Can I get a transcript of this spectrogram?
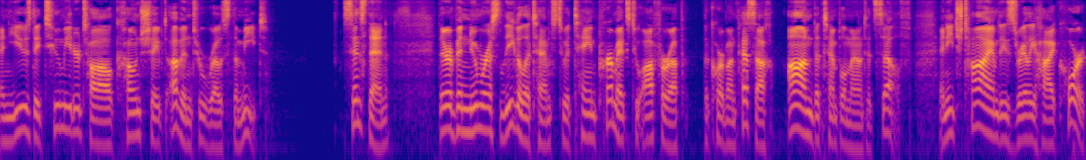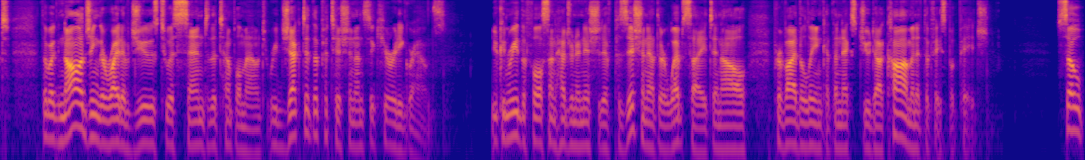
and used a two meter tall cone shaped oven to roast the meat. Since then, there have been numerous legal attempts to attain permits to offer up the Korban Pesach on the Temple Mount itself, and each time the Israeli High Court, though acknowledging the right of Jews to ascend to the Temple Mount, rejected the petition on security grounds. You can read the full Sanhedrin Initiative position at their website, and I'll provide the link at thenextjew.com and at the Facebook page. So,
